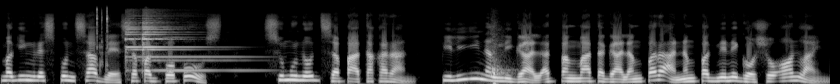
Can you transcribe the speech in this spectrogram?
maging responsable sa pagpo-post. Sumunod sa patakaran. Piliin ang legal at pangmatagalang paraan ng pagnenegosyo online.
